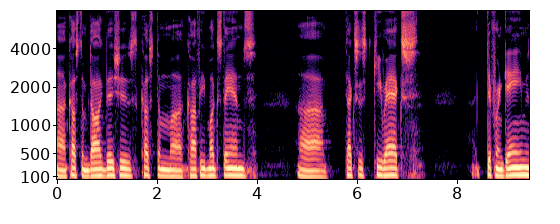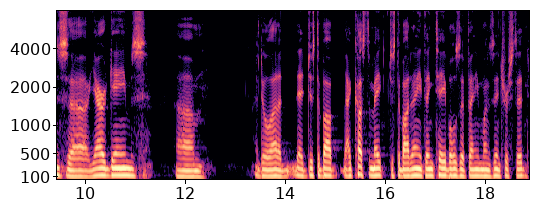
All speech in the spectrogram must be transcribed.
uh, custom dog dishes, custom uh, coffee mug stands, uh, Texas key racks, different games, yard games. Um, I do a lot of just about. I custom make just about anything. Tables, if anyone's interested.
